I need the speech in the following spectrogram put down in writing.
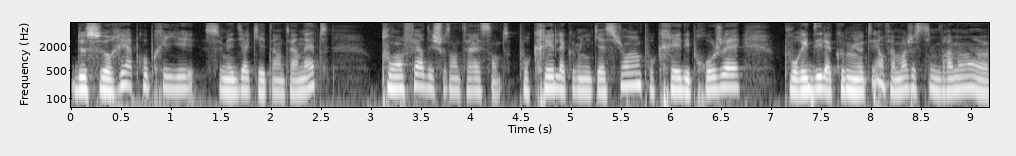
de se réapproprier ce média qui est Internet pour en faire des choses intéressantes, pour créer de la communication, pour créer des projets, pour aider la communauté. Enfin, moi, j'estime vraiment, euh,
